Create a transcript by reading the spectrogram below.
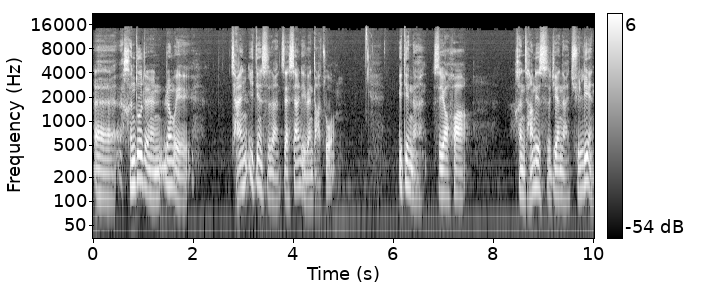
呃，很多的人认为禅一定是在山里边打坐，一定呢是要花很长的时间呢去练，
